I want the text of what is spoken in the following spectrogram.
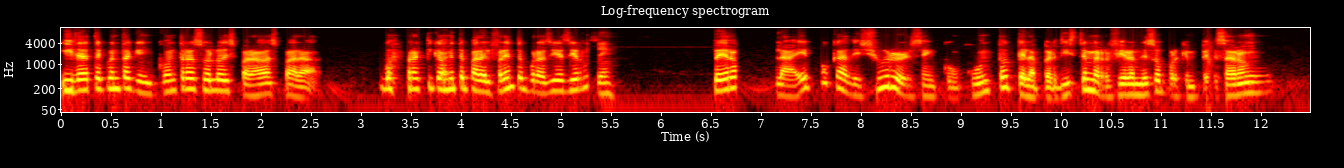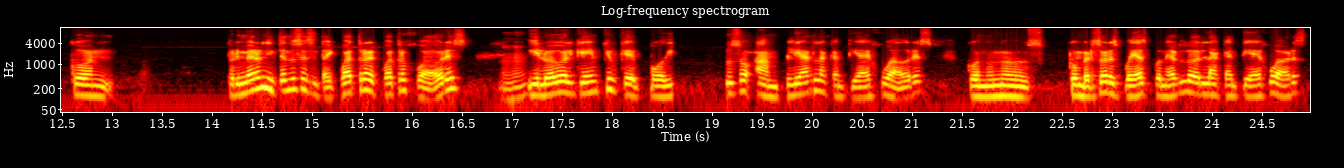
y date cuenta que en contra solo disparabas para, bueno, prácticamente para el frente, por así decirlo. Sí. Pero la época de shooters en conjunto te la perdiste, me refiero en eso, porque empezaron con primero Nintendo 64 de cuatro jugadores y luego el GameCube que podía incluso ampliar la cantidad de jugadores con unos conversores. Podías ponerlo la cantidad de jugadores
